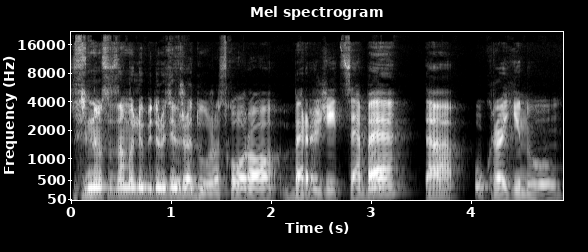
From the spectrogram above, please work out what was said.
Зустрінемося з вами, любі друзі, вже дуже скоро. Бережіть себе та Україну!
